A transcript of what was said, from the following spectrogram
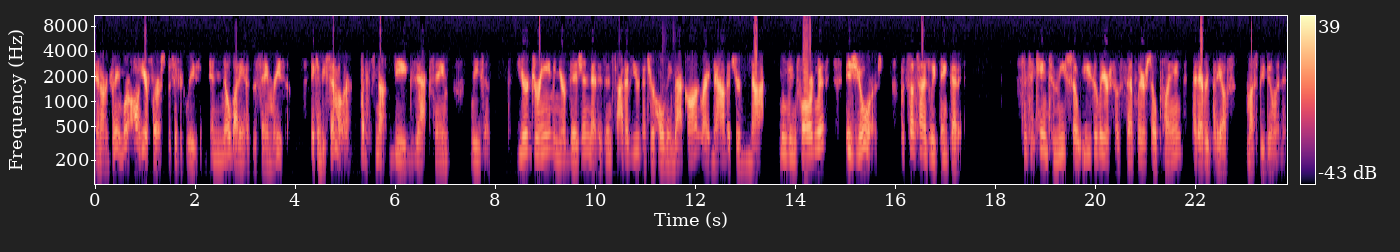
and our dream. We're all here for a specific reason, and nobody has the same reason. It can be similar, but it's not the exact same reason. Your dream and your vision that is inside of you that you're holding back on right now, that you're not moving forward with, is yours. But sometimes we think that it, since it came to me so easily or so simply or so plain, that everybody else must be doing it.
